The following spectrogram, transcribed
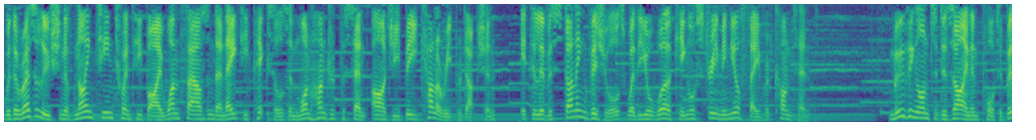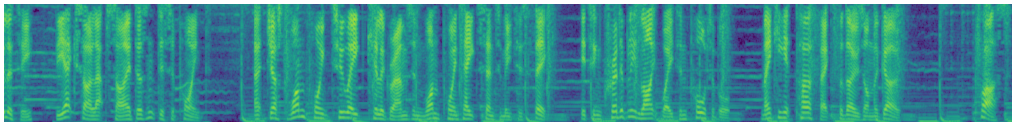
With a resolution of 1920 by 1080 pixels and 100% RGB color reproduction, it delivers stunning visuals whether you're working or streaming your favorite content. Moving on to design and portability, the Exilapsire doesn't disappoint. At just 1.28 kilograms and 1.8 centimeters thick, it's incredibly lightweight and portable, making it perfect for those on the go. Plus,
